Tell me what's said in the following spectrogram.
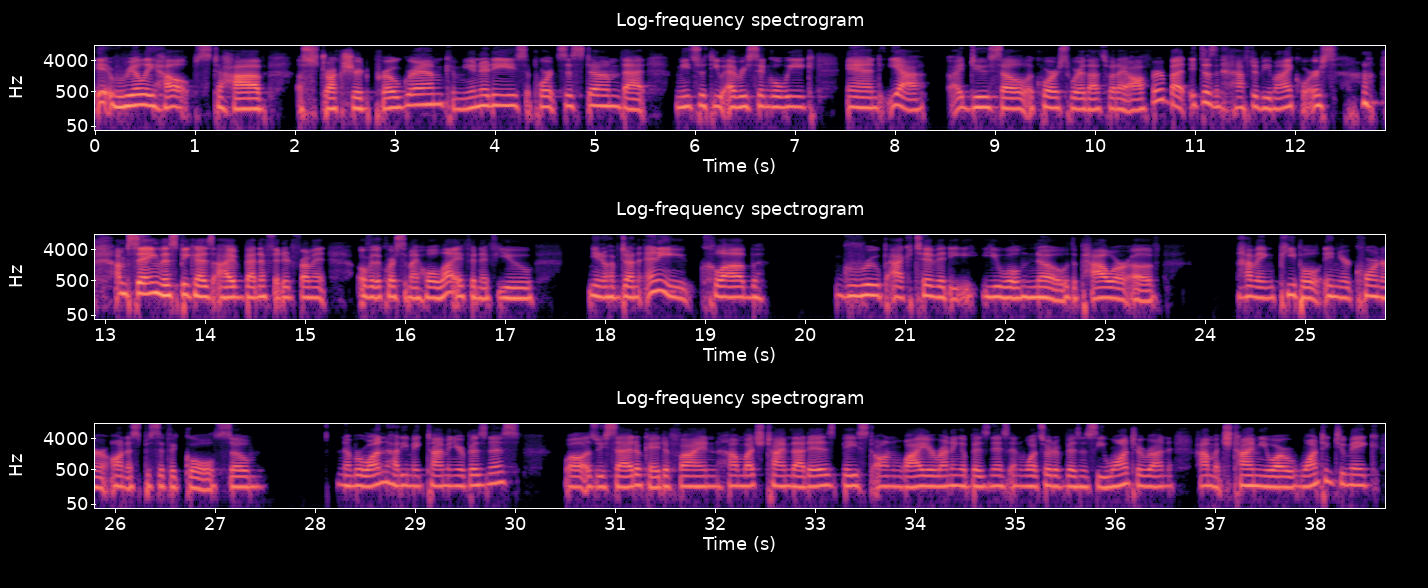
it really helps to have a structured program, community support system that meets with you every single week. And yeah, I do sell a course where that's what I offer, but it doesn't have to be my course. I'm saying this because I've benefited from it over the course of my whole life. And if you, you know, have done any club group activity, you will know the power of having people in your corner on a specific goal. So, number one, how do you make time in your business? Well, as we said, okay, define how much time that is based on why you're running a business and what sort of business you want to run, how much time you are wanting to make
